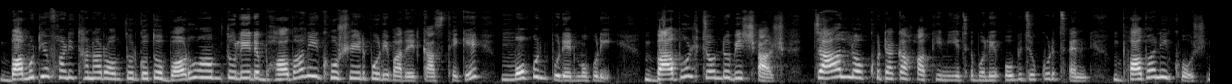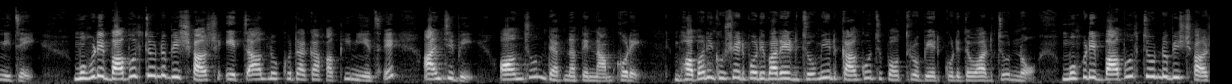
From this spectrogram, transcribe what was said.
বামুটিয়াফাঁড়ি থানার অন্তর্গত বড় আমতলের ভবানী ঘোষের পরিবারের কাছ থেকে মোহনপুরের মোহরি। বাবুল চন্দ্র বিশ্বাস চার লক্ষ টাকা হাতি নিয়েছে বলে অভিযোগ করেছেন ভবানী ঘোষ নিজেই। মোহরে বাবুল চন্দ্র বিশ্বাস এ চার লক্ষ টাকা হাতি নিয়েছে আইনজীবী অঞ্জন দেবনাথের নাম করে। ভবানী ঘোষের পরিবারের জমির কাগজপত্র বের করে দেওয়ার জন্য মোহরি বাবুল চন্দ্র বিশ্বাস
